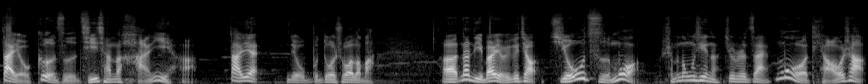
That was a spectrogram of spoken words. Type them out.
带有各自极强的含义啊。大雁就不多说了吧。啊，那里边有一个叫九子墨，什么东西呢？就是在墨条上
